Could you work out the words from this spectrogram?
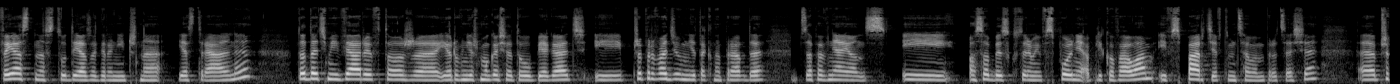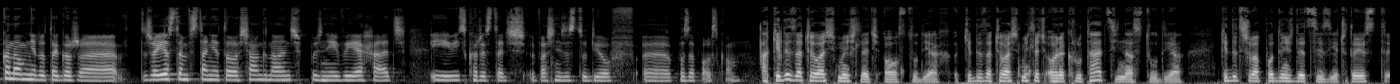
wyjazd na studia zagraniczne jest realny, dodać mi wiary w to, że ja również mogę się o to ubiegać i przeprowadził mnie tak naprawdę, zapewniając i osoby, z którymi wspólnie aplikowałam i wsparcie w tym całym procesie, e, przekonał mnie do tego, że, że jestem w stanie to osiągnąć, później wyjechać i skorzystać właśnie ze studiów e, poza Polską. A kiedy zaczęłaś myśleć o studiach? Kiedy zaczęłaś myśleć o rekrutacji na studia? Kiedy trzeba podjąć decyzję? Czy to jest e,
